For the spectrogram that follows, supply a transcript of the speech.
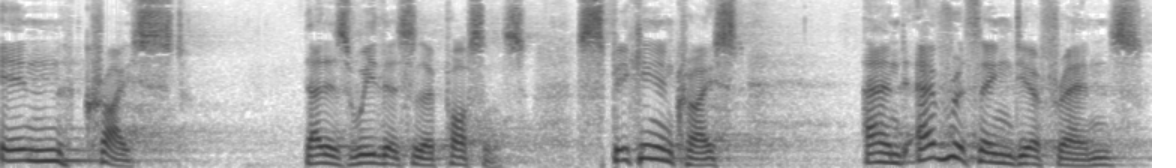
in Christ. That is, we, as the apostles, speaking in Christ, and everything, dear friends,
